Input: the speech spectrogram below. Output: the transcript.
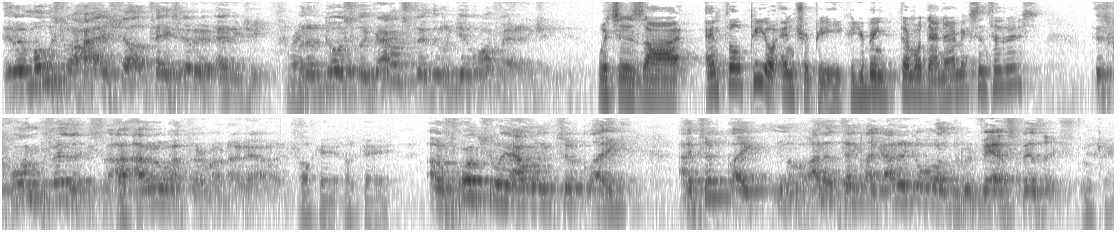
If it moves to a higher shell, it takes in energy. Right. But if it goes to the ground state, it'll give off energy. which is uh, enthalpy or entropy. Could you bring thermodynamics into this? It's quantum physics. I, I don't know about thermodynamics. Okay, okay. Unfortunately, I only took like, I took like, you know, I didn't take like, I didn't go on to advanced physics. Okay.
